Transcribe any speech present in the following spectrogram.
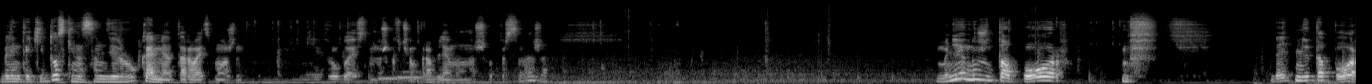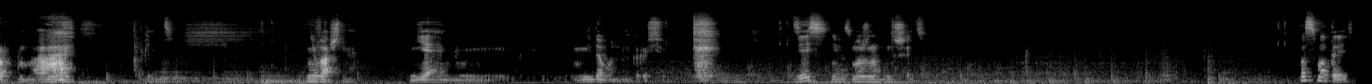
Блин, такие доски на самом деле руками оторвать можно. Не врубаюсь немножко, в чем проблема у нашего персонажа. Мне нужен топор. Дайте мне топор. А, блядь. Неважно. Я недовольно грусю. Здесь невозможно дышать. Посмотреть.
